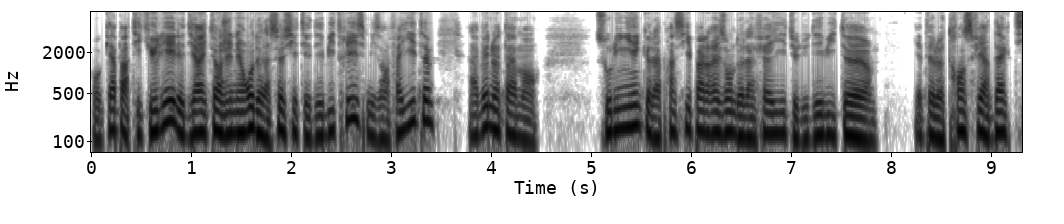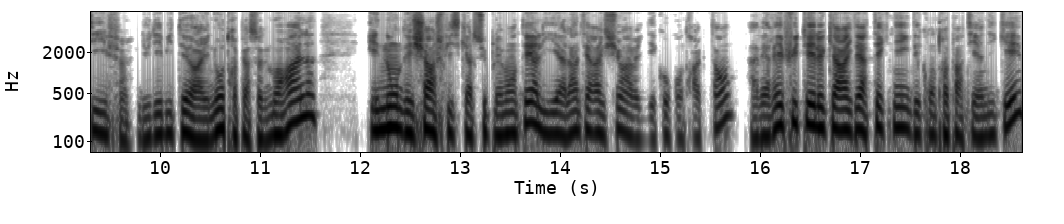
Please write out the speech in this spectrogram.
Au cas particulier, les directeurs généraux de la société débitrice mise en faillite avaient notamment souligné que la principale raison de la faillite du débiteur était le transfert d'actifs du débiteur à une autre personne morale et non des charges fiscales supplémentaires liées à l'interaction avec des co-contractants, avaient réfuté le caractère technique des contreparties indiquées,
